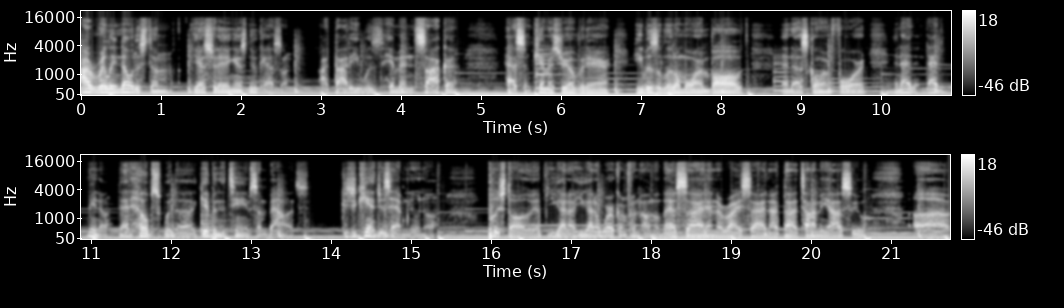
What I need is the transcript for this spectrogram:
I really noticed him yesterday against Newcastle. I thought he was him and Saka had some chemistry over there. He was a little more involved than us going forward, and that that you know that helps with uh, giving the team some balance because you can't just have Nuno pushed all the way up. You gotta you gotta work him from on the left side and the right side. And I thought Tomiyasu, uh,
